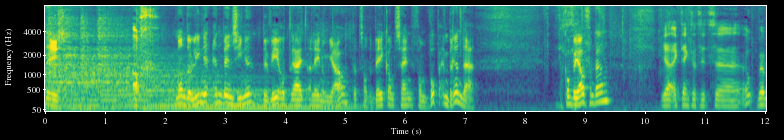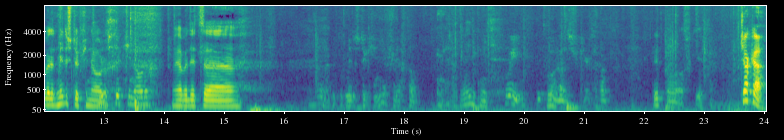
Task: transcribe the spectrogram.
deze. Ach, Mandoline en benzine. De wereld draait alleen om jou. Dat zal de B-kant zijn van Bob en Brenda. Komt bij jou vandaan? ja, ik denk dat dit... eh, Oh, we hebben het middenstukje nodig. stukje nodig. We hebben dit... dan heb ik dat middenstukje neergelegd dan. Dat weet ik niet. Oei, dit komt wel eens verkeerd gegaan. Dit kon wel eens verkeerd. Chaka.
